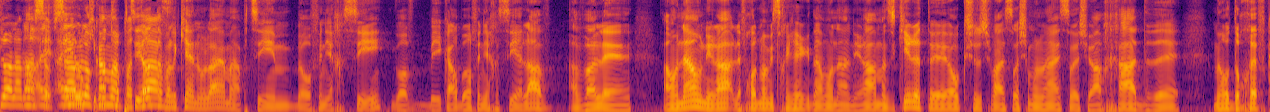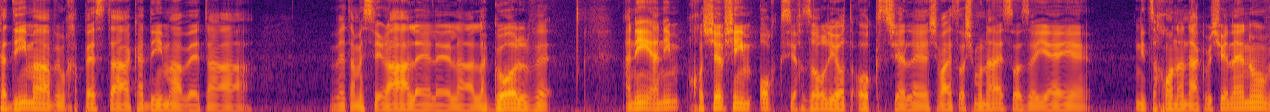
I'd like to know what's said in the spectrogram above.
לא עלה לא, מהספסל, היו הוא לו כמעט כמה לא פציעות, פתח. אבל כן, הוא לא היה מהפציעים באופן יחסי, בעיקר באופן יחסי אליו, אבל uh, העונה הוא נראה, לפחות במשחקי קדם עונה, נראה מזכיר את uh, אוקס של 17-18, שהוא היה חד ומאוד דוחף קדימה ומחפש את הקדימה ואת, ה... ואת המסירה ל... ל... ל... לגול. ו... אני, אני חושב שאם אוקס יחזור להיות אוקס של אה, 17-18, זה יהיה אה, ניצחון ענק בשבילנו,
